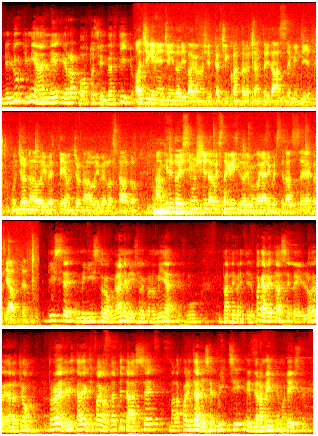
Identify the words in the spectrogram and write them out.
negli ultimi anni il rapporto si è invertito. Oggi che i miei genitori pagano circa il 50% di tasse, quindi un giorno lavori per te e un giorno lavori per lo Stato, anche se dovessimo uscire da questa crisi dovremmo pagare queste tasse così alte? Disse un ministro, un grande ministro dell'economia che fu parte francese, pagare le tasse è bello, e aveva ragione. Il problema dell'Italia è che si pagano tante tasse, ma la qualità dei servizi è veramente modesta.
